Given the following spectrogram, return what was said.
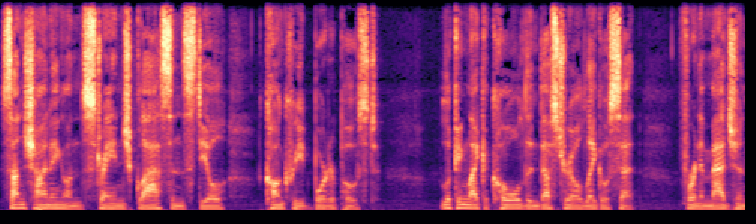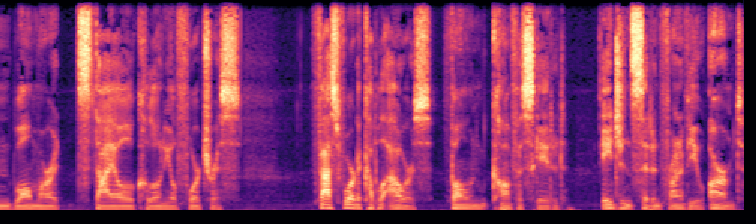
sun shining on strange glass and steel concrete border post, looking like a cold industrial Lego set for an imagined Walmart style colonial fortress. Fast forward a couple hours, phone confiscated. Agents sit in front of you, armed.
